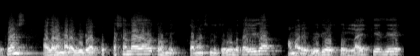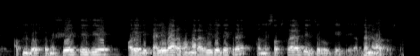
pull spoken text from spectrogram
तो फ्रेंड्स अगर हमारा वीडियो आपको पसंद आया हो तो हमें कमेंट्स में ज़रूर बताइएगा। हमारे वीडियोस को लाइक कीजिए, अपने दोस्तों में शेयर कीजिए, और यदि पहली बार आप हमारा वीडियो देख रहे हैं तो हमें सब्सक्राइब भी ज़रूर कीजिएगा। धन्यवाद दोस्तों।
